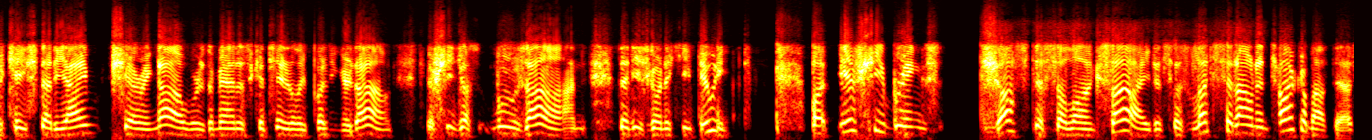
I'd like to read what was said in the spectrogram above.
the case study I'm sharing now, where the man is continually putting her down, if she just moves on, then he's going to keep doing it. But if she brings justice alongside and says, let's sit down and talk about this,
